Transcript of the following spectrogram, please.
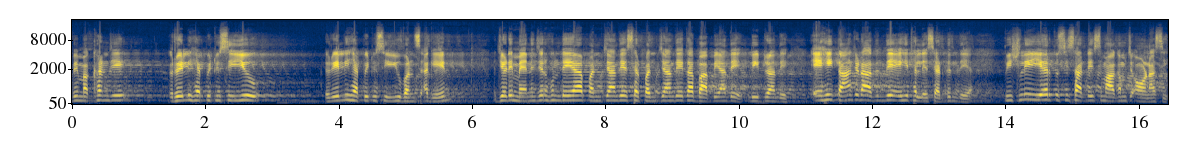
ਵੀ Makhan ji really happy to see you really happy to see you once again ਜਿਹੜੇ ਮੈਨੇਜਰ ਹੁੰਦੇ ਆ, ਪੰਚਾਂ ਦੇ, ਸਰਪੰਚਾਂ ਦੇ, ਤਾਂ ਬਾਬਿਆਂ ਦੇ ਲੀਡਰਾਂ ਦੇ। ਇਹੀ ਤਾਂ ਚੜਾ ਦਿੰਦੇ ਆ, ਇਹੀ ਥੱਲੇ ਸੱਟ ਦਿੰਦੇ ਆ। ਪਿਛਲੀ ਈਅਰ ਤੁਸੀਂ ਸਾਡੇ ਸਮਾਗਮ 'ਚ ਆਉਣਾ ਸੀ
